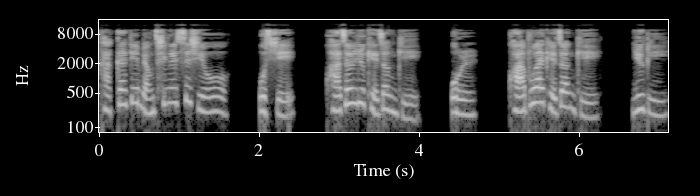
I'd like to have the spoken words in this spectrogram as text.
각각의 명칭을 쓰시오. 오씨, 과전류 계정기, 올, 과부하 계정기, 유비,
